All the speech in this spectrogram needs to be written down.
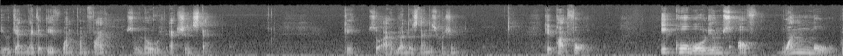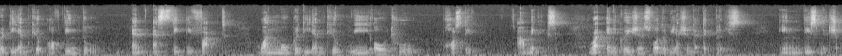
you get negative 1.5 so no reactions there okay so I hope you understand this question. Okay part 4 equal volumes of 1 mole per dm cube of tin 2 and acidified 1 mole per dm cube VO2 positive are mixed. Write an equations for the reaction that take place in this mixture.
